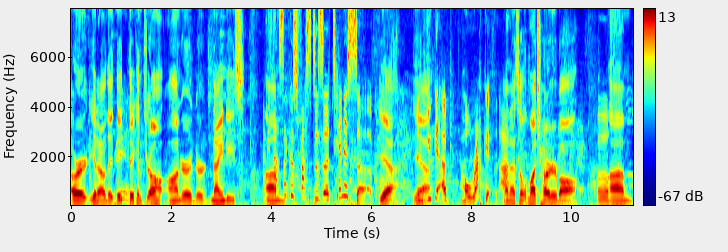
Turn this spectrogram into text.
or you know, they, they, they can throw 100 or 90s. I mean, that's like as fast as a tennis serve. Yeah, yeah. And you get a whole racket for that. and that's a much harder ball. Ugh. Um,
